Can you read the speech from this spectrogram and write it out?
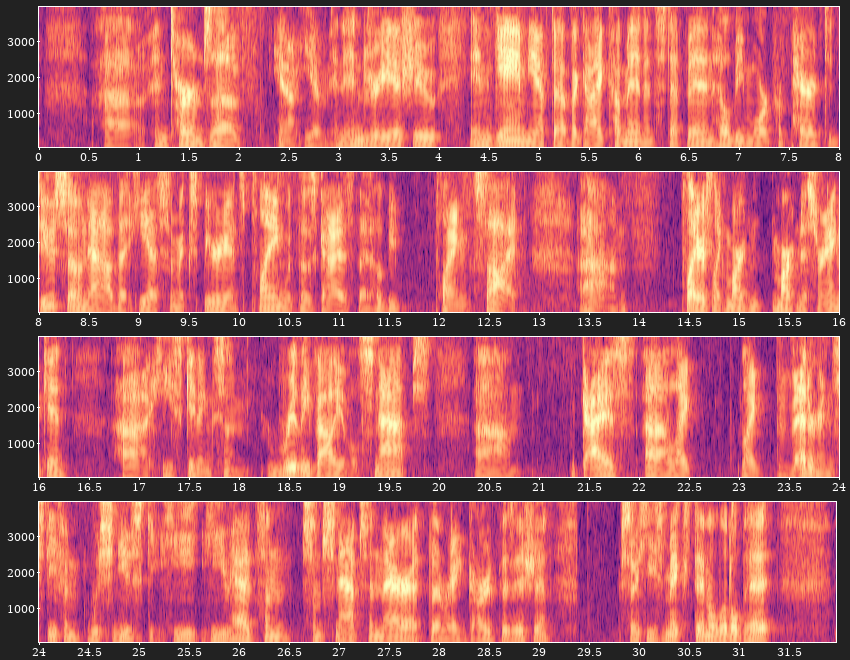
uh, in terms of you know you have an injury issue in game you have to have a guy come in and step in he'll be more prepared to do so now that he has some experience playing with those guys that he'll be playing side um, players like martin Martinas Rankin uh, he's getting some really valuable snaps um, guys uh, like like the veteran Stefen Wisniewski. He he had some some snaps in there at the right guard position. So he's mixed in a little bit.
